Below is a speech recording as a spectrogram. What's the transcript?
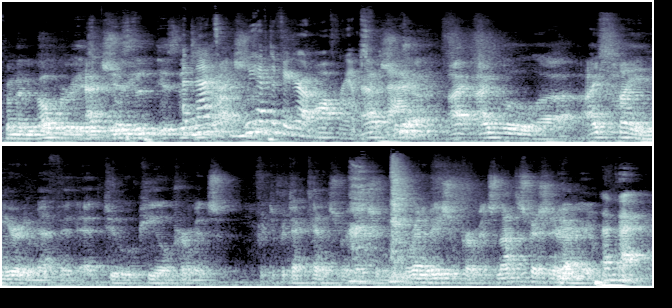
from the developer is, Actually- is the, is the And that's, TRS. we have to figure out off ramps for Actually, that. I, I will, uh, I pioneered a method at, to appeal permits for, to protect tenants from renovation, renovation permits, not discretionary. Yeah. Okay.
